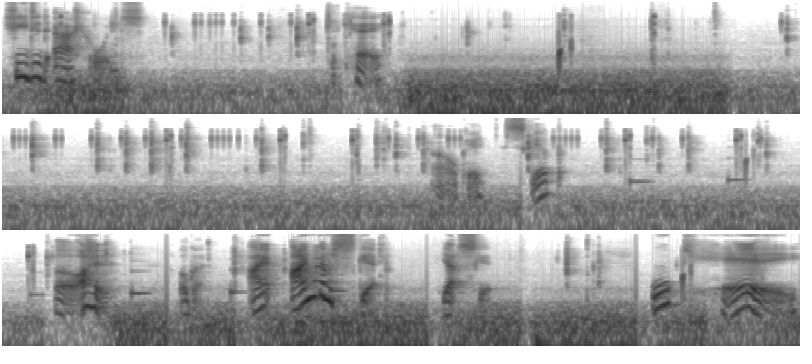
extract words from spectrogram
She did asteroids. Okay. Oh, okay, skip. Oh, I. Okay, I I'm gonna skip. Yeah, skip. Okay.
